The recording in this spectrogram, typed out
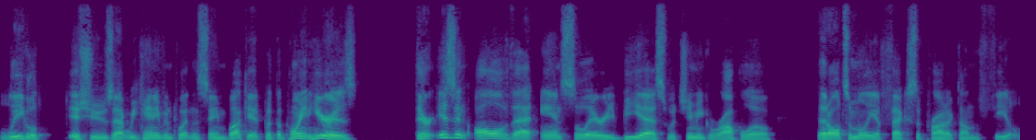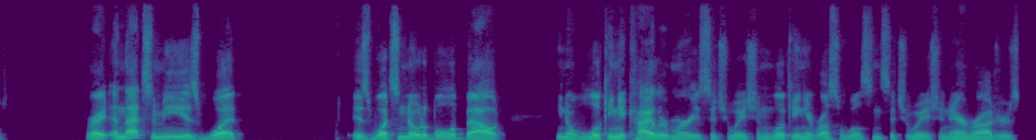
legal issues that we can't even put in the same bucket. But the point here is there isn't all of that ancillary BS with Jimmy Garoppolo that ultimately affects the product on the field. Right. And that to me is what is what's notable about, you know, looking at Kyler Murray's situation, looking at Russell Wilson's situation, Aaron Rodgers.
